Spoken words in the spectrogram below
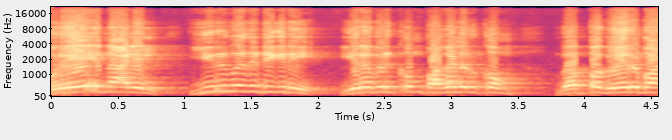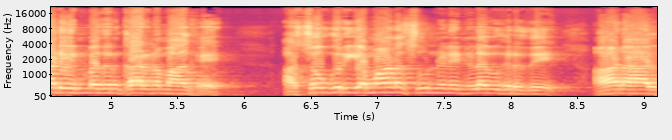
ஒரே நாளில் இருபது டிகிரி இரவிற்கும் பகலிற்கும் வெப்ப வேறுபாடு என்பதன் காரணமாக அசௌகரியமான சூழ்நிலை நிலவுகிறது. ஆனால்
